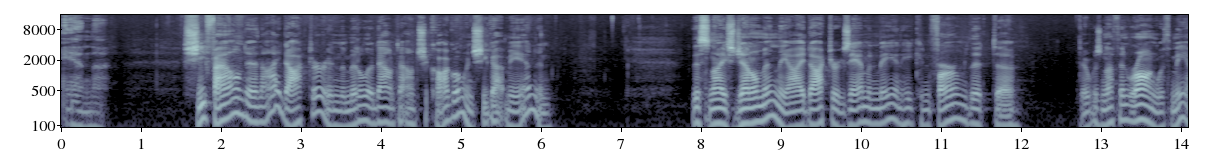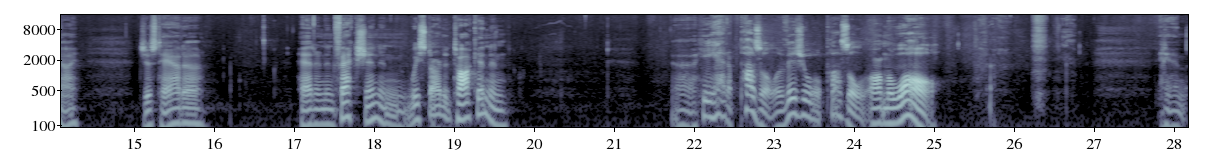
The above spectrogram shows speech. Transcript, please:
And uh, she found an eye doctor in the middle of downtown Chicago and she got me in. And this nice gentleman, the eye doctor, examined me and he confirmed that uh, there was nothing wrong with me. I just had a had an infection, and we started talking, and uh, he had a puzzle, a visual puzzle on the wall. and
